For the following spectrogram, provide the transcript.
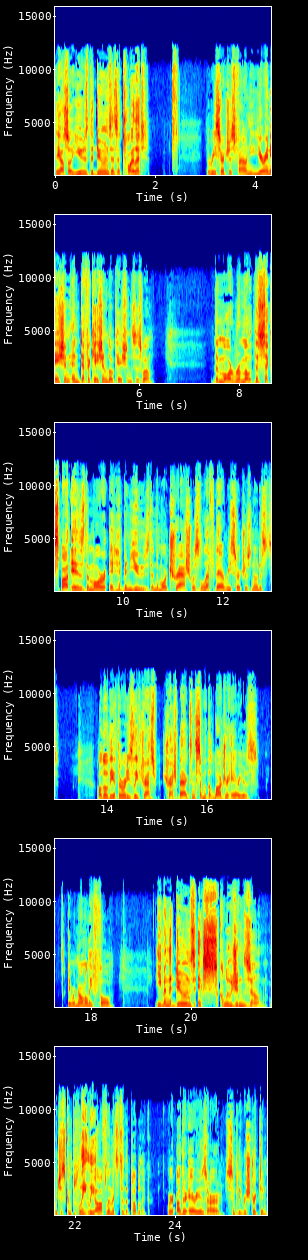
They also used the dunes as a toilet. The researchers found urination and defecation locations as well. The more remote the sex spot is, the more it had been used and the more trash was left there, researchers noticed. Although the authorities leave trash, trash bags in some of the larger areas, they were normally full. Even the dunes exclusion zone, which is completely off limits to the public, where other areas are simply restricted,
